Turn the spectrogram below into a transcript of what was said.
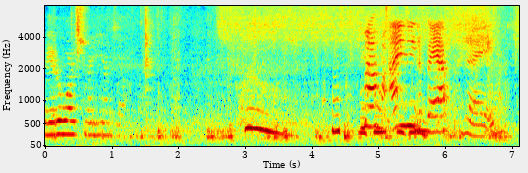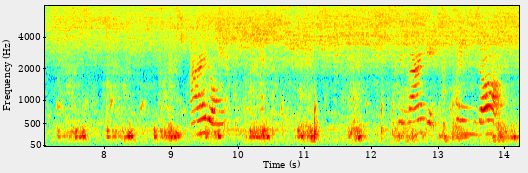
I gotta wash my hands off. Mom, I need a bath today. I don't. Because I get cleaned off.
